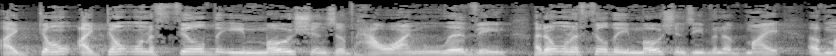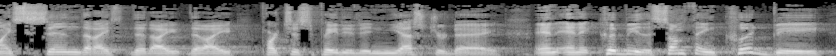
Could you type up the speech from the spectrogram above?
I don't, I don't want to feel the emotions of how I'm living. I don't want to feel the emotions even of my, of my sin that I, that, I, that I participated in yesterday. And, and it could be that something could be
